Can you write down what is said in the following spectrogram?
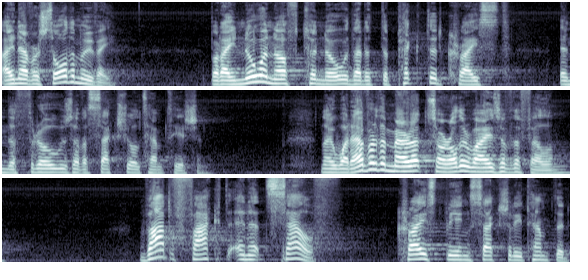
I never saw the movie, but I know enough to know that it depicted Christ in the throes of a sexual temptation. Now, whatever the merits or otherwise of the film, that fact in itself, Christ being sexually tempted,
